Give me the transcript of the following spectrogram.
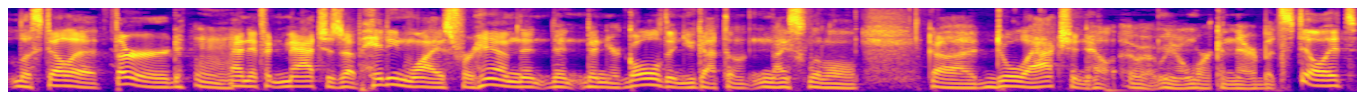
La Stella at 3rd and if it matches up hitting wise for him, then then, then you're golden. You got the nice little uh, dual action, uh, you know, working there. But still, it's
